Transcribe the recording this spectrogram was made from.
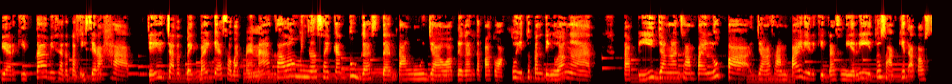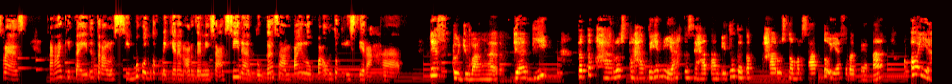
Biar kita bisa tetap istirahat. Jadi catat baik-baik ya Sobat Pena, kalau menyelesaikan tugas dan tanggung jawab dengan tepat waktu itu penting banget. Tapi jangan sampai lupa, jangan sampai diri kita sendiri itu sakit atau stres karena kita itu terlalu sibuk untuk mikirin organisasi dan tugas sampai lupa untuk istirahat. Yes, setuju banget. Jadi, tetap harus perhatiin ya, kesehatan itu tetap harus nomor satu ya Sobat Pena. Oh iya,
